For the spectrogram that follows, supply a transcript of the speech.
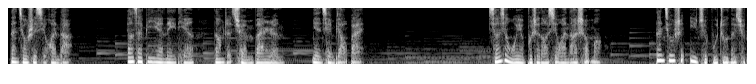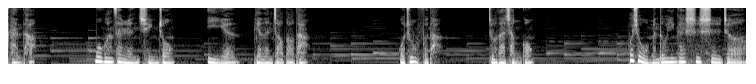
但就是喜欢他，要在毕业那天当着全班人面前表白。想想我也不知道喜欢他什么，但就是抑制不住的去看他，目光在人群中。一眼便能找到他。我祝福他，祝他成功。或许我们都应该试试着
